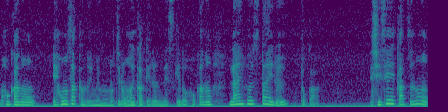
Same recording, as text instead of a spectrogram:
他の絵本作家の夢ももちろん追いかけるんですけど他のライフスタイルとか私生活の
